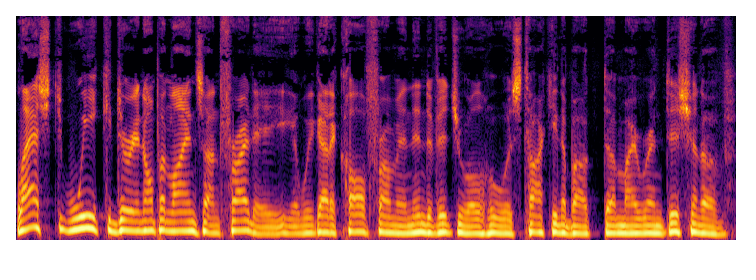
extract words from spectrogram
Last week during Open Lines on Friday, we got a call from an individual who was talking about uh, my rendition of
